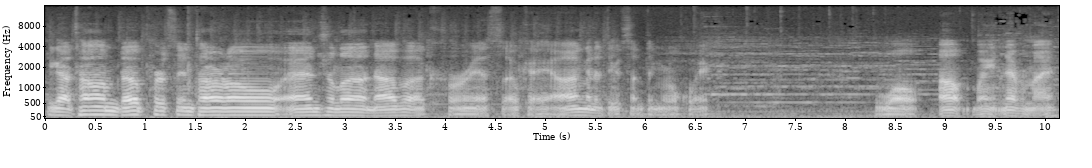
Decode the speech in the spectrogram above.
You got Tom, Dub, Person, Taro, Angela, Nava, Chris. Okay, I'm gonna do something real quick. Well, oh, wait, never mind.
